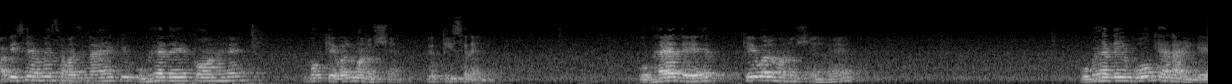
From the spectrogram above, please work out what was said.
अब इसे हमें समझना है कि उभय देह कौन है? वो केवल मनुष्य है, जो तीसरे हैं। उभय देह केवल मनुष्य हैं उभय देव वो कहलाएँगे,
